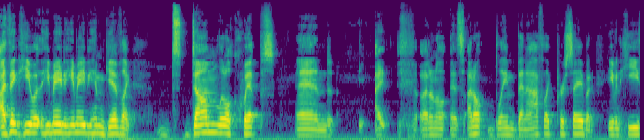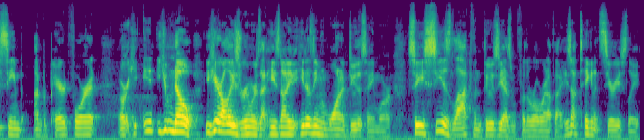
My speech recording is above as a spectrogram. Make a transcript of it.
I think he was he made he made him give like dumb little quips and I I don't know it's I don't blame Ben Affleck per se but even he seemed unprepared for it or he, you know you hear all these rumors that he's not even, he doesn't even want to do this anymore so you see his lack of enthusiasm for the role right off that he's not taking it seriously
